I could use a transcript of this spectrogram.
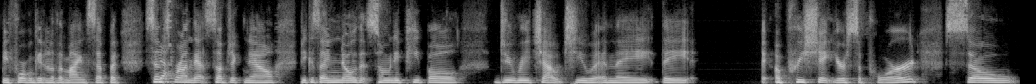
before we get into the mindset but since yeah. we're on that subject now because i know that so many people do reach out to you and they they appreciate your support so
